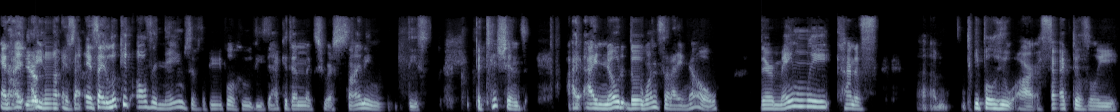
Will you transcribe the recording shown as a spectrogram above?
And i you know, you know as, I, as i look at all the names of the people who these academics who are signing these petitions i i know the ones that i know they're mainly kind of um, people who are effectively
